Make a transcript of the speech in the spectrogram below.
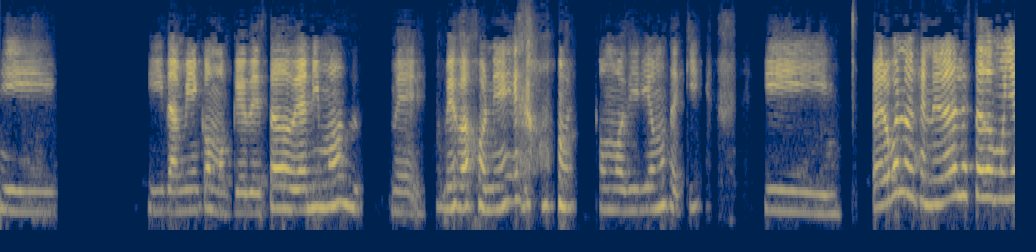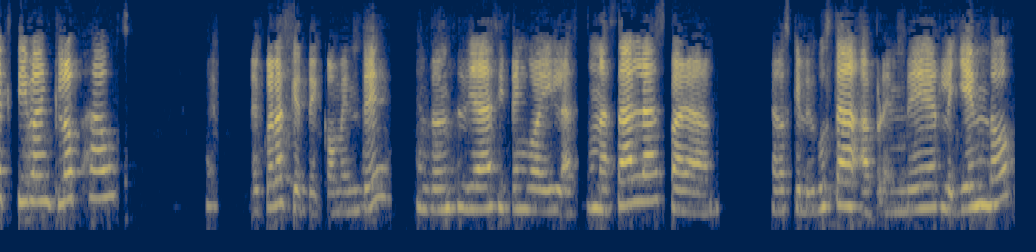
y, y también como que de estado de ánimo me, me bajoné, como, como diríamos aquí. Y, pero bueno, en general he estado muy activa en Clubhouse ¿Recuerdas que te comenté? Entonces ya sí tengo ahí las unas salas para a los que les gusta aprender leyendo.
